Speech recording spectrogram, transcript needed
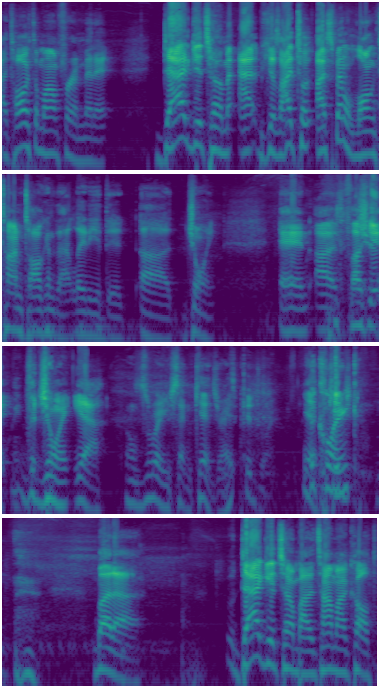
I talked to mom for a minute. Dad gets home at because I took I spent a long time talking to that lady at the uh, joint, and I fuck it the joint. Yeah, this is where you send kids, right? Kid joint. Yeah, the clink. But uh, dad gets home by the time I called,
